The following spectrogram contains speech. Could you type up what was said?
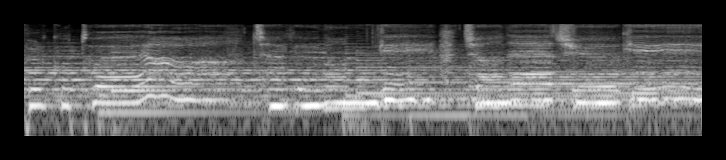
불꽃 되어 작은 온기 전해주기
